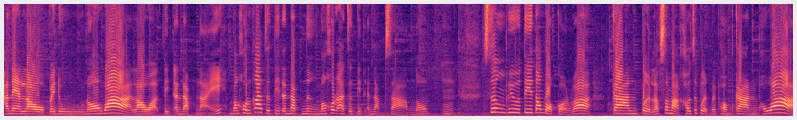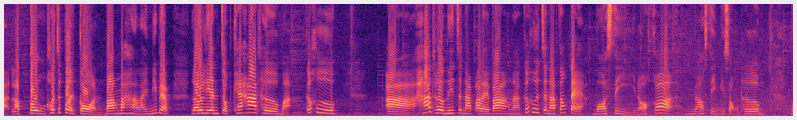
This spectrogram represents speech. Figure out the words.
คะแนนเราไปดูเนาะว่าเราอะติดอันดับไหน บางคนก็อาจจะติดอันดับหนึ่งบางคนอาจจะติดอันดับ 3 เนาะซึ่งพี่วิตี้ต้องบอกก่อนว่าการเปิดรับสมัครเขาจะเปิดไม่พร้อมกัน เพราะว่ารับตรงเขาจะเปิดก่อน บางมหาลัยนี่แบบ เราเรียนจบแค่ 5 เทอมอะก็คืออ่าห้าเทอมนี้จะนับอะไรบ้างนะ ก็คือจะนับตั้งแต่ม .4 เนาะก็ม .4 มี 2 เทอมม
